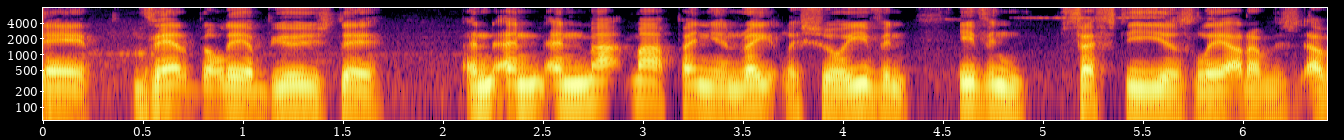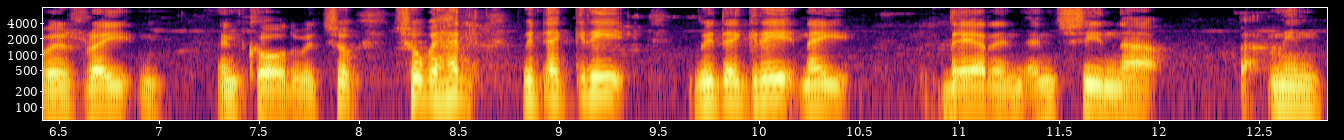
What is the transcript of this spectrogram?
uh, verbally abused the, and, and, and my, my opinion, rightly so. Even even 50 years later, I was I was right in, in Calderwood. So so we had we had a great we had a great night there and, and seeing that. But I mean,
